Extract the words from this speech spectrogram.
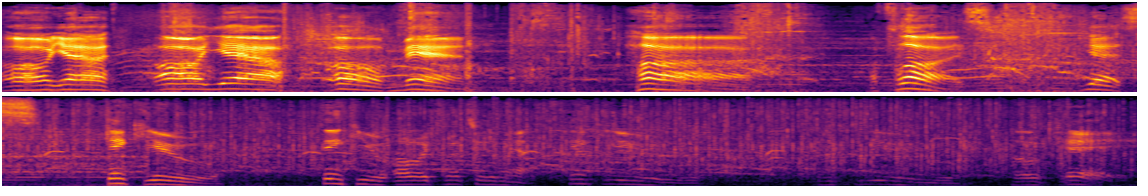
Oh, yeah. Oh, yeah. Oh, man. Ha. Applause. Yes. Thank you. Thank you. Oh, it went to the map. Thank you. Thank you. Okay.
